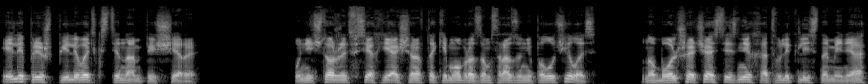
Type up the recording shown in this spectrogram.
или пришпиливать к стенам пещеры. Уничтожить всех ящеров таким образом сразу не получилось, но большая часть из них отвлеклись на меня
